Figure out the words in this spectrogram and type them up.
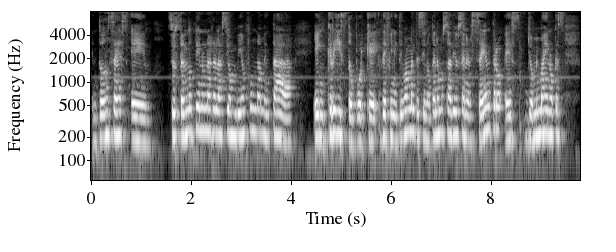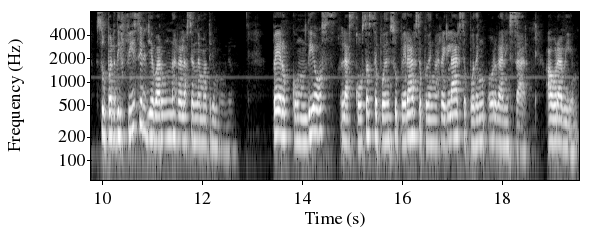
Entonces, eh, si usted no tiene una relación bien fundamentada en Cristo, porque definitivamente si no tenemos a Dios en el centro, es, yo me imagino que es súper difícil llevar una relación de matrimonio. Pero con Dios las cosas se pueden superar, se pueden arreglar, se pueden organizar. Ahora bien,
